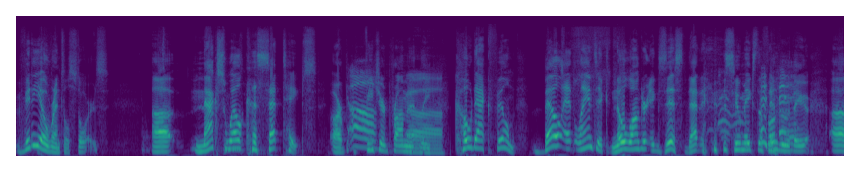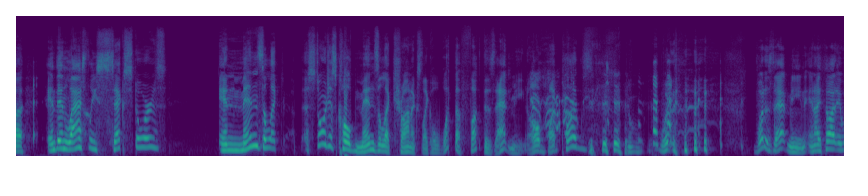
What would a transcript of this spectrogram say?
Video rental stores, uh, Maxwell cassette tapes are Oh. featured prominently. Uh. Kodak Film, Bell Atlantic no longer exists. That is who makes the phone booth. They, uh, and then lastly, sex stores and men's elect a store just called men's electronics like well, what the fuck does that mean? All butt plugs? What, what does that mean? And i thought it,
